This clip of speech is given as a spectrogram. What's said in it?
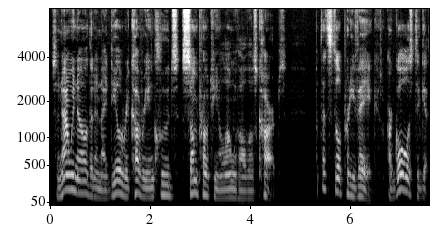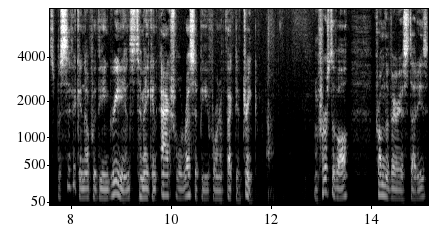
so now we know that an ideal recovery includes some protein along with all those carbs. But that's still pretty vague. Our goal is to get specific enough with the ingredients to make an actual recipe for an effective drink. First of all, from the various studies,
